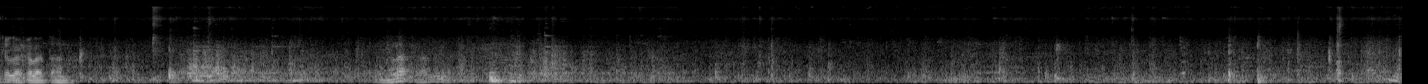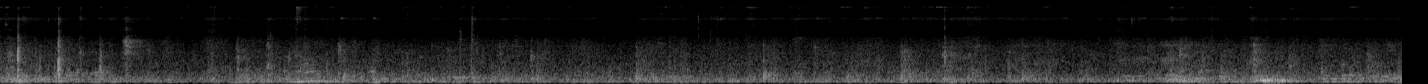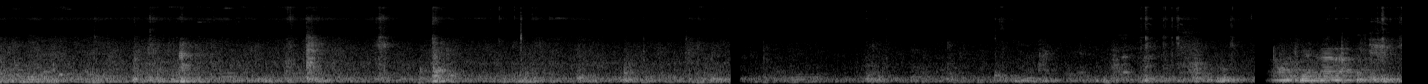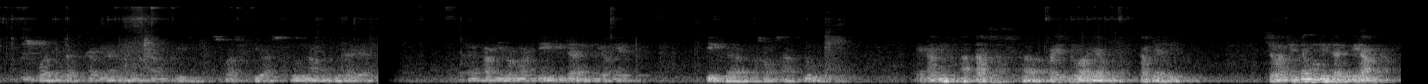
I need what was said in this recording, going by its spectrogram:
Kalau kalau tahan. Buat kita sekalian menghormati swastiastu nama budaya yang kami hormati dan unit 301 Ya, kami atas uh, peristiwa yang terjadi. Selanjutnya mungkin dari pihak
